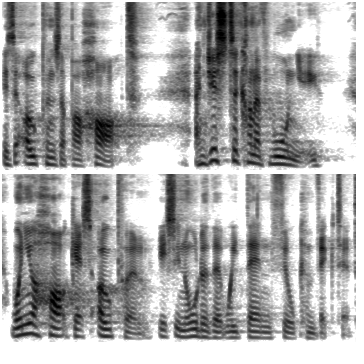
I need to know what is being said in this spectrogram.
is it opens up our heart And just to kind of warn you, when your heart gets open, it's in order that we then feel convicted.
